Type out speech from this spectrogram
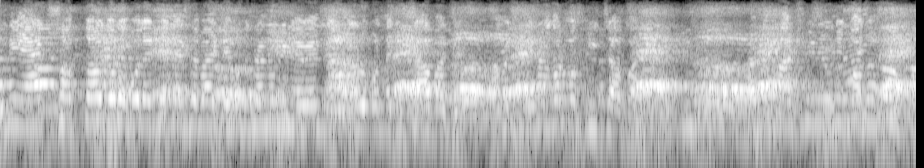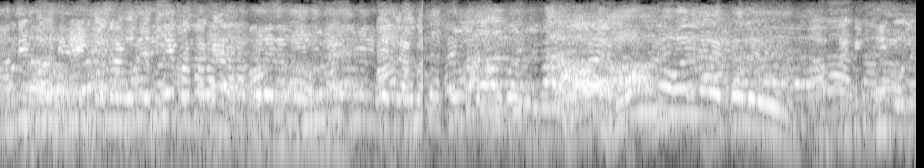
উনি এক সপ্তাহ ধরে বলেছেন এসে ভাই ডেপুটেশন উনি নেবেন না ওনার উপর নাকি চাপ আছে। আমি জিজ্ঞাসা করব কি চাপ আছে? আচ্ছা, পাঁচ মিনিট উনি কথা উনি কথা বলতে কথা কেন? আপনাকে কি বলে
